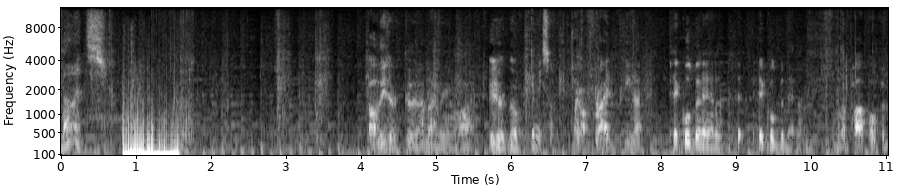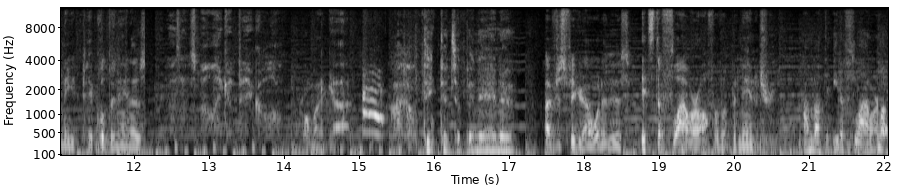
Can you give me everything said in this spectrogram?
nuts. Oh, these are good. I'm not even gonna lie. These are good. Give me some. It's like a fried peanut. Pickled banana. P pickled banana. I'm gonna pop open these pickled bananas. Doesn't smell like a pickle. Oh my god. Ah. I don't think that's a banana. I've just figured out what it is. It's the flower off of a banana tree. I'm about to eat a flower. Look,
